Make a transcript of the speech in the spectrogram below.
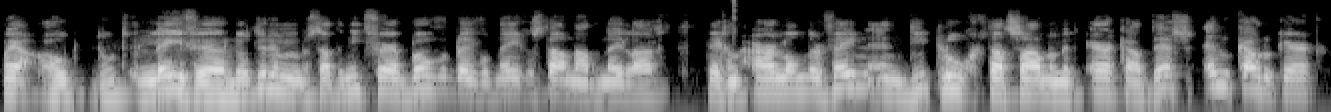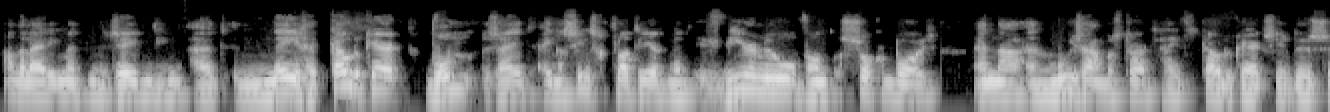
Maar ja, hoop doet leven. Luchtdunum staat er niet ver boven, bleef op 9 staan na de nederlaag tegen Aarlanderveen. En die ploeg staat samen met RK Des en Koudekerk aan de leiding met 17 uit 9. Koudekerk won, zij het enigszins geflatteerd met 4-0 van Soccer Boys. En na een moeizame start heeft Koudekerk zich dus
